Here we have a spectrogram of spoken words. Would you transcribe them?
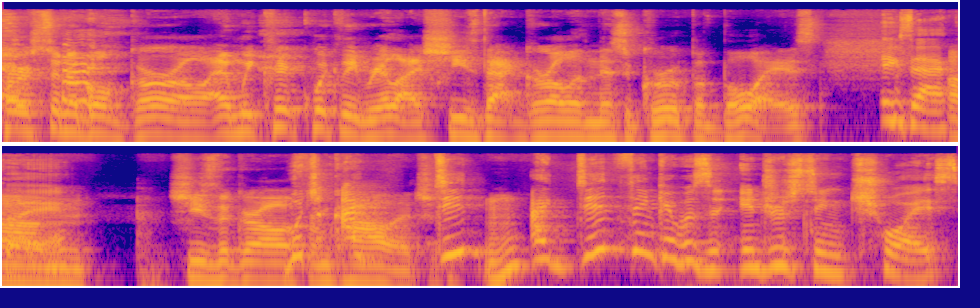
personable girl, and we quick- quickly realize she's that girl in this group of boys. Exactly. Um, She's the girl Which from I college. did Mhm. I did think it was an interesting choice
